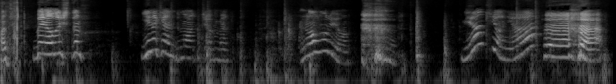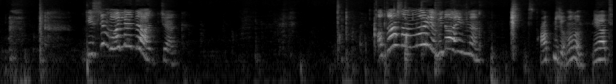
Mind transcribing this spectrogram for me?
Hadi. Ben alıştım. Yine kendimi atacağım ben. Ne vuruyor? Niye atıyorsun ya? Kesin böyle de atacak. Atarsan var ya bir daha inmem. Atmayacağım oğlum. Niye at?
